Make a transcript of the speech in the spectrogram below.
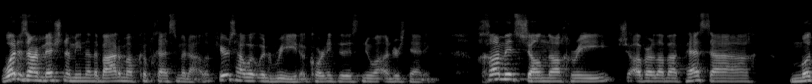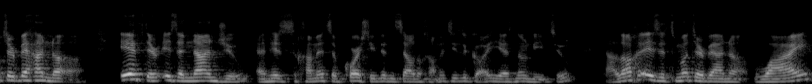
What does our Mishnah mean on the bottom of Kavches Aleph? Here's how it would read according to this new understanding. Pesach. If there is a non-Jew and his chametz, of course, he didn't sell the chametz. He's a guy. He has no need to. The halacha is it's mutter behana'a. Why?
